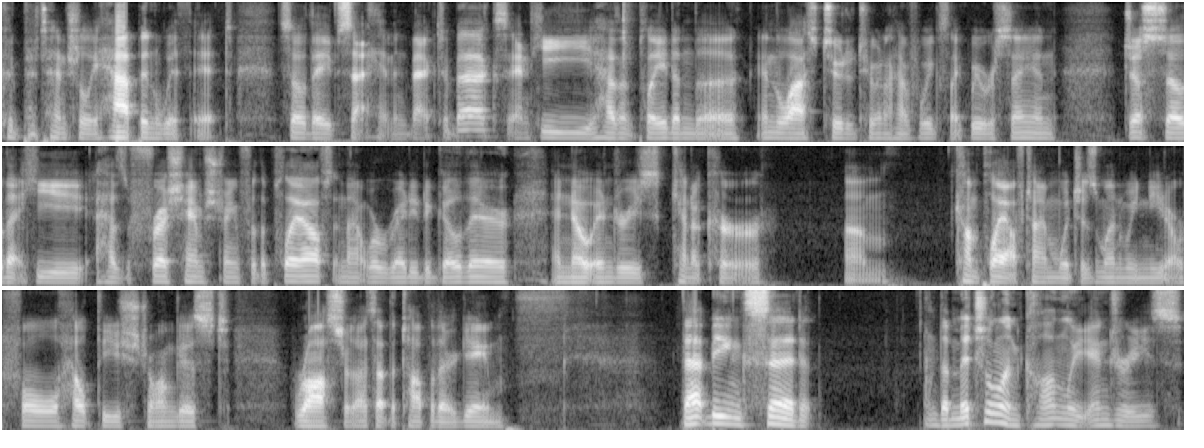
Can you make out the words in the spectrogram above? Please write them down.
could potentially happen with it. So they've sat him in back to backs, and he hasn't played in the in the last two to two and a half weeks, like we were saying, just so that he has a fresh hamstring for the playoffs, and that we're ready to go there, and no injuries can occur, um, come playoff time, which is when we need our full, healthy, strongest roster. That's at the top of their game. That being said, the Mitchell and Conley injuries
